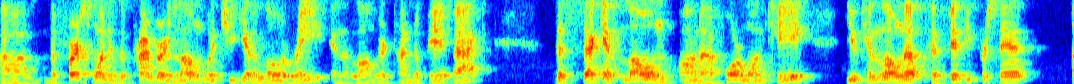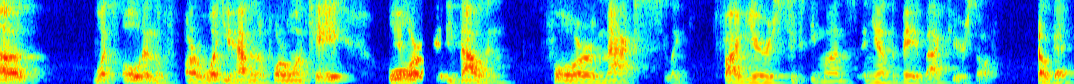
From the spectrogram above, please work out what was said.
Um, the first one is a primary loan, which you get a lower rate and a longer time to pay it back. The second loan on a 401k, you can loan up to 50% of what's owed in the or what you have in the 401k or 50,000 for max like 5 years, 60 months and you have to pay it back to yourself. Okay.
